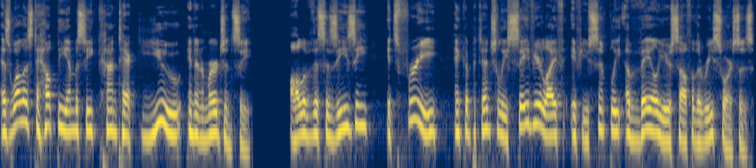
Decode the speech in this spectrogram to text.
as well as to help the embassy contact you in an emergency. All of this is easy, it's free, and could potentially save your life if you simply avail yourself of the resources.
